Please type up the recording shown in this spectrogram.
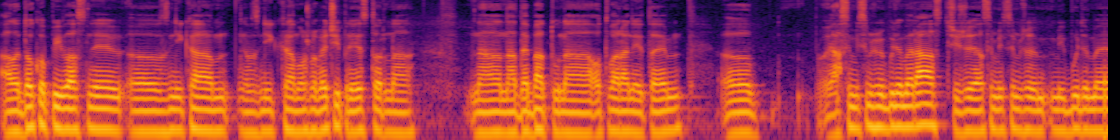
ale dokopy vlastne uh, vzniká, vzniká možno väčší priestor na, na, na debatu, na otváranie tém. Eh, ja si myslím, že my budeme rásť, čiže ja si myslím, že my budeme,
